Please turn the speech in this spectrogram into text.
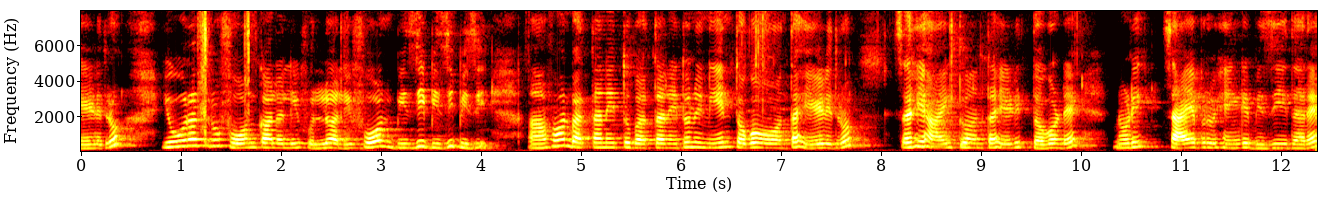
ಹೇಳಿದರು. ಇವ್ರ ಹತ್ರ ಫೋನ್ ಕಾಲಲ್ಲಿ ಫುಲ್ಲು ಅಲ್ಲಿ phone busy busy busy phone ಬರ್ತಾನೆ ಇತ್ತು ಬರ್ತಾನೆ ಇತ್ತು, ನೀನು ಏನು ತಗೋ ಅಂತ ಹೇಳಿದರು. ಸರಿ ಆಯಿತು ಅಂತ ಹೇಳಿ ತಗೊಂಡೆ. ನೋಡಿ ಸಾಹೇಬರು ಹೆಂಗೆ ಬ್ಯುಸಿ ಇದ್ದಾರೆ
